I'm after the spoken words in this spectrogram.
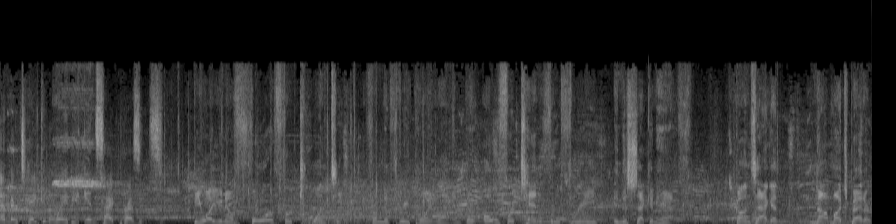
and they're taking away the inside presence. BYU now 4 for 20 from the three-point line. They're 0 for 10 from three in the second half. Gonzaga, not much better,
